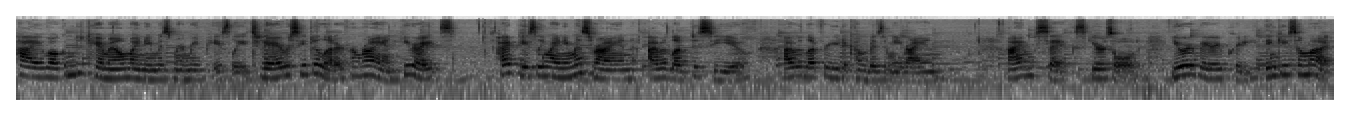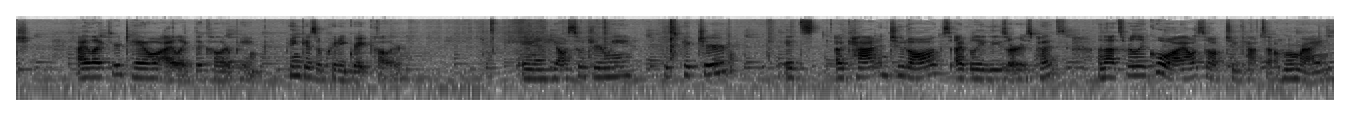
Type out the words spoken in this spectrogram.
Hi, welcome to Tail My name is Mermaid Paisley. Today I received a letter from Ryann. He writes, Hi Paisley, my name is Ryann. I would love to see you. I would love for you to come visit me, Ryann. I'm six years old. You are very pretty. Thank you so much. I like your tail. I like the color pink. Pink is a pretty great color. And he also drew me this picture. It's a cat and two dogs. I believe these are his pets. And that's really cool. I also have two cats at home, Ryann.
